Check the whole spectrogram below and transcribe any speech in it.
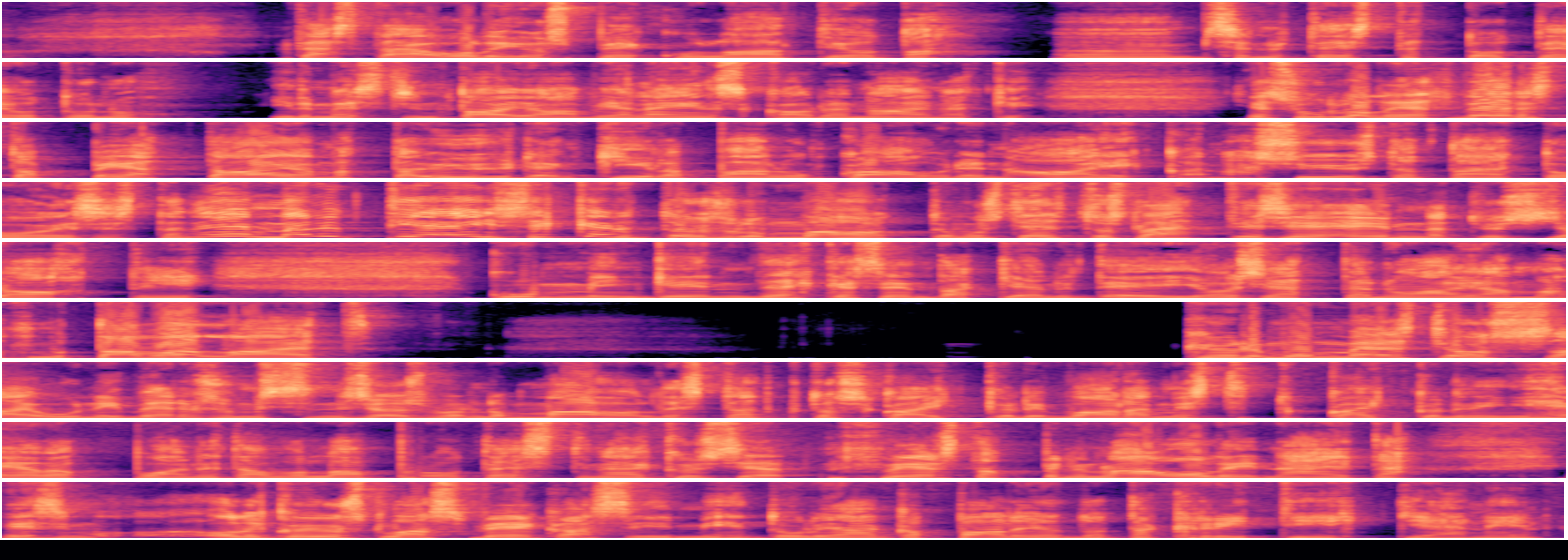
Tästä oli jo spekulaatiota, se nyt ei sitten toteutunut ilmeisesti nyt ajaa vielä ensi kauden ainakin. Ja sulla oli, että Verstappe jättää ajamatta yhden kilpailun kauden aikana, syystä tai toisesta. Niin en mä nyt tiedä, ei sekään nyt olisi ollut mahdottomuus. Tietysti jos lähti siihen ennätysjahtiin kumminkin, niin ehkä sen takia nyt ei olisi jättänyt ajamatta. Mutta tavallaan, että kyllä mun mielestä jossain universumissa niin se olisi voinut mahdollista, että tuossa kaikki oli varmistettu, kaikki oli niin helppoa, niin tavallaan protestina. Ja kyllä siellä Verstappenillahan oli näitä. Esim. oliko just Las Vegasiin, mihin tuli aika paljon tuota kritiikkiä, niin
